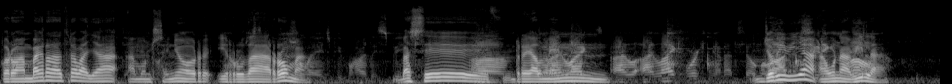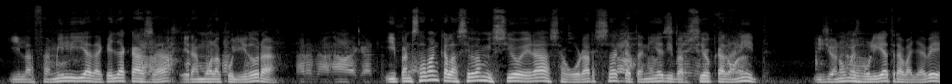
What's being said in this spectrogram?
Però em va agradar treballar a Monsenyor i rodar a Roma. Va ser realment... Jo vivia a una vila, i la família d'aquella casa era molt acollidora i pensaven que la seva missió era assegurar-se que tenia diversió cada nit i jo només volia treballar bé.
